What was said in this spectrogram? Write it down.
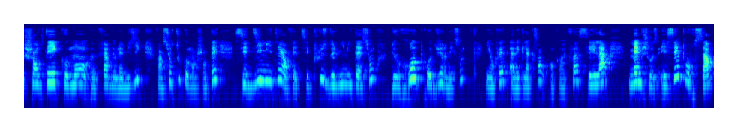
chanter, comment faire de la musique, enfin surtout comment chanter, c'est d'imiter en fait, c'est plus de l'imitation, de reproduire des sons. Et en fait, avec l'accent, encore une fois, c'est la même chose. Et c'est pour ça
